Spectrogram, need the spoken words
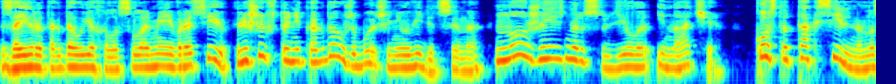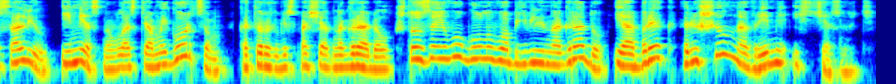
Заира тогда уехала с Соломеей в Россию, решив, что никогда уже больше не увидит сына, но жизнь рассудила иначе. Коста так сильно насолил и местным властям и горцам, которых беспощадно грабил, что за его голову объявили награду, и Абрек решил на время исчезнуть.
